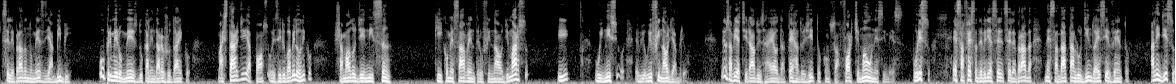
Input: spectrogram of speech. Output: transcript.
celebrada no mês de Abib, o primeiro mês do calendário judaico, mais tarde, após o exílio babilônico, chamado de Nissan, que começava entre o final de março e o início e o final de abril. Deus havia tirado Israel da terra do Egito com sua forte mão nesse mês. Por isso, essa festa deveria ser celebrada nessa data aludindo a esse evento. Além disso,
